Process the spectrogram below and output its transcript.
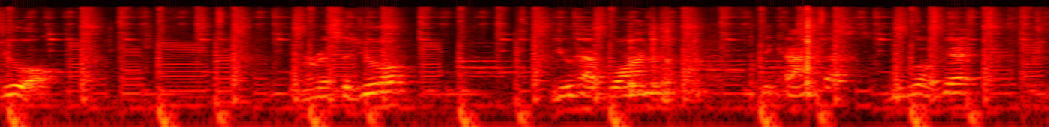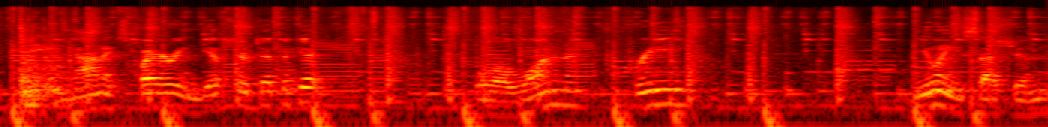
Jewell. Marisa Jewell, you have won the contest. You will get a non-expiring gift certificate for one free viewing session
